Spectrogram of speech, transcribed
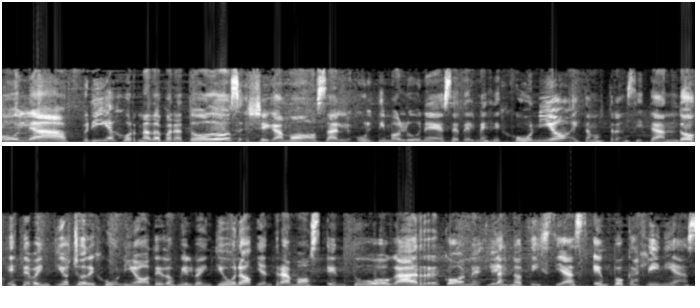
Hola, fría jornada para todos. Llegamos al último lunes del mes de junio. Estamos transitando este 28 de junio de 2021 y entramos en tu hogar con las noticias en pocas líneas.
